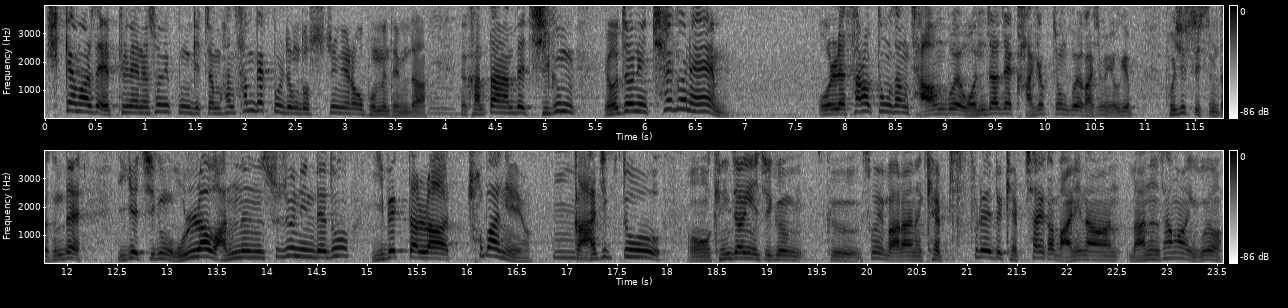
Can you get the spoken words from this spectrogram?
쉽게 말해서 에틸렌의 손익분기점 한 300불 정도 수준이라고 보면 됩니다. 음. 간단한데 지금 여전히 최근에 원래 산업통상자원부의 원자재 가격 정보에 가시면 여기 보실 수 있습니다. 근데 이게 지금 올라왔는 수준인데도 200달러 초반이에요. 그러니까 아직도 어, 굉장히 지금 그 소위 말하는 갭 스프레드 갭 차이가 많이 나, 나는 상황이고요.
